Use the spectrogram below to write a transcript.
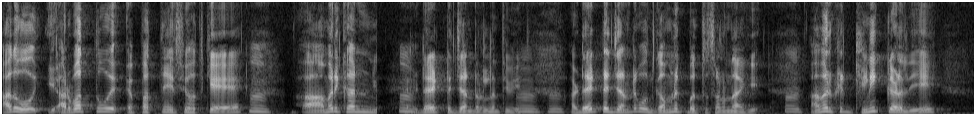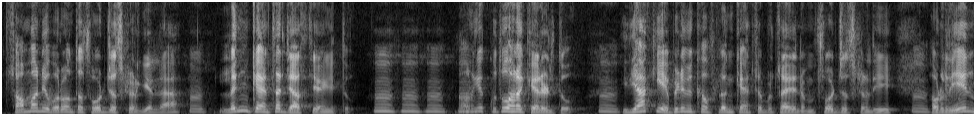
ಅದು ಅರವತ್ತು ಎಪ್ಪತ್ತನೇ ಇಸ್ವಿ ಹೊತ್ತಿಗೆ ಅಮೆರಿಕನ್ ಡೈರೆಕ್ಟರ್ ಜನರಲ್ ಅಂತೀವಿ. ಆ ಡೈರೆಕ್ಟರ್ ಜನರಲ್ ಒಂದು ಗಮನಕ್ಕೆ ಬಂತು ಸಡನ್ ಆಗಿ ಅಮೆರಿಕನ್ ಕ್ಲಿನಿಕ್ಗಳಲ್ಲಿ ಸಾಮಾನ್ಯ ಬರುವಂಥ ಸೋಲ್ಜರ್ಸ್ಗಳಿಗೆಲ್ಲ ಲಂಗ್ ಕ್ಯಾನ್ಸರ್ ಜಾಸ್ತಿ ಆಗಿತ್ತು. ಅವನಿಗೆ ಕುತೂಹಲ ಕೆರಳಿತು. ಇದು ಯಾಕೆ ಎಪಿಡೆಮಿಕ್ ಆಫ್ ಲಂಗ್ ಕ್ಯಾನ್ಸರ್ ಬರ್ತಾ ಇದೆ ನಮ್ಮ ಸೋಲ್ಜರ್ಸ್ಗಳಲ್ಲಿ ಅವ್ರಲ್ಲಿ ಏನು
